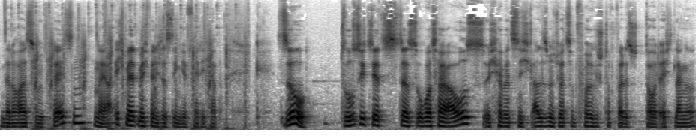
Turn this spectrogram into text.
Da noch alles zu replacen? Naja, ich melde mich, wenn ich das Ding hier fertig habe. So, so sieht jetzt das Oberteil aus. Ich habe jetzt nicht alles mit Redstone vollgestopft, weil das dauert echt lange.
